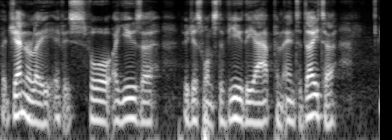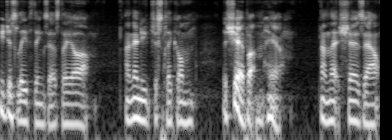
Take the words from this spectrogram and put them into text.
But generally, if it's for a user who just wants to view the app and enter data, you just leave things as they are. And then you just click on the share button here, and that shares out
